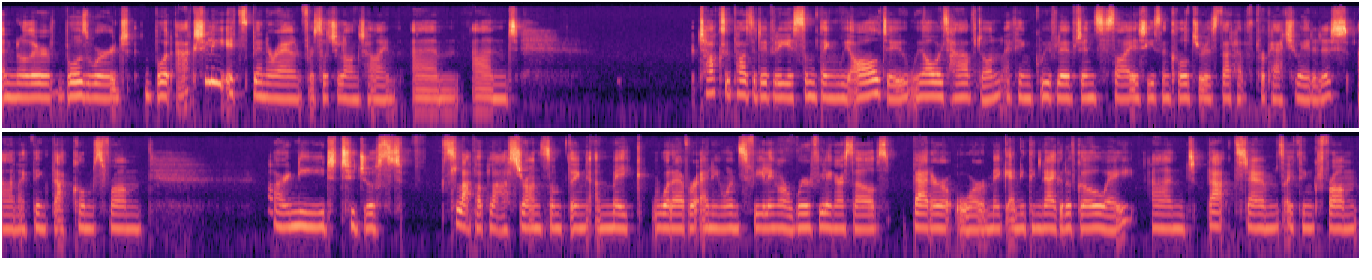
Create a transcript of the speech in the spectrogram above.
another buzzword, but actually it's been around for such a long time. Um, and toxic positivity is something we all do. We always have done. I think we've lived in societies and cultures that have perpetuated it, and I think that comes from our need to just slap a plaster on something and make whatever anyone's feeling or we're feeling ourselves better or make anything negative go away. And that stems, I think, from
